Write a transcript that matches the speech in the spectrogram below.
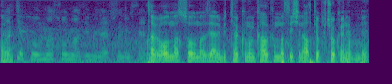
Evet. Altyapı olmazsa olmaz değil mi? Neler söylemek istersiniz? Tabii olmazsa olmaz yani bir takımın kalkınması için altyapı çok önemli.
